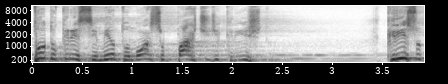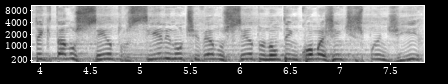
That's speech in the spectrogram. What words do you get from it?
Todo crescimento nosso parte de Cristo. Cristo tem que estar no centro. Se Ele não estiver no centro, não tem como a gente expandir.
